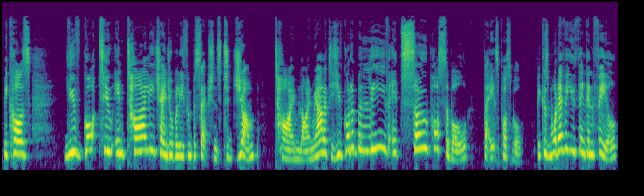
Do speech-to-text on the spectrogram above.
because you've got to entirely change your belief and perceptions to jump timeline realities. You've got to believe it's so possible that it's possible because whatever you think and feel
